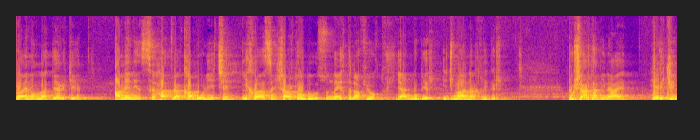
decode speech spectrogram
Rahimullah der ki, amelin sıhhat ve kabulü için ihlasın şart olduğu hususunda ihtilaf yoktur. Yani bu bir icma naklidir. Bu şarta binaen her kim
